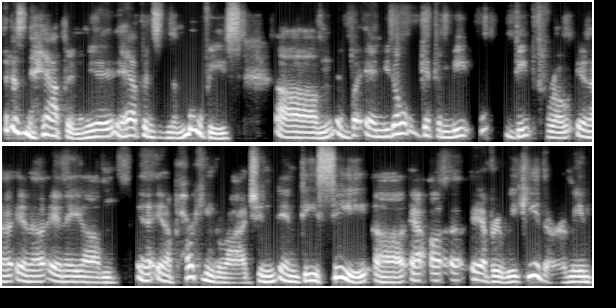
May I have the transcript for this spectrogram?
that doesn't happen. I mean, it happens in the movies, um, but and you don't get to meet Deep Throat in a in a in a um, in, a, in a parking garage in in DC uh, every week either. I mean,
